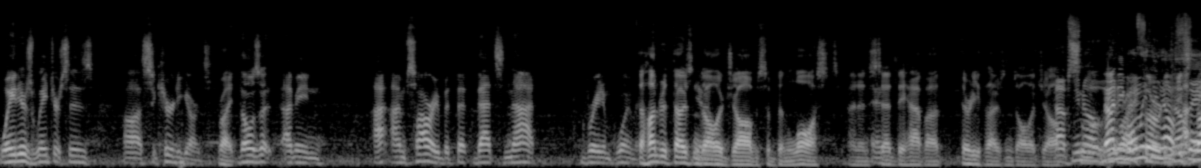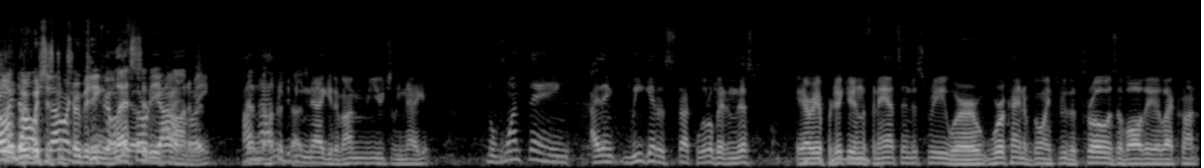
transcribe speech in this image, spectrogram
waiters, waitresses, uh, security guards. Right. Those are, I mean, I, I'm sorry, but that, that's not great employment. The hundred thousand You know? jobs have been lost, and instead And- they have a thirty thousand dollar job. Absolutely. Not even Right. only thing I'll say- which is an hour and keep contributing less to the economy right? I'm than the happy to be negative. I'm usually negative. The one thing I think we get us stuck a little bit in this area, particularly in the finance industry, where we're kind of going through the throes of all the electron.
